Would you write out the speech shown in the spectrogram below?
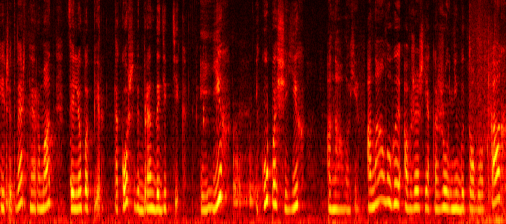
І четвертий аромат це Льо Папір, також від бренду Diptyque. І їх, і купа ще їх аналоги. Аналоги, а вже ж я кажу, нібито в лапках.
